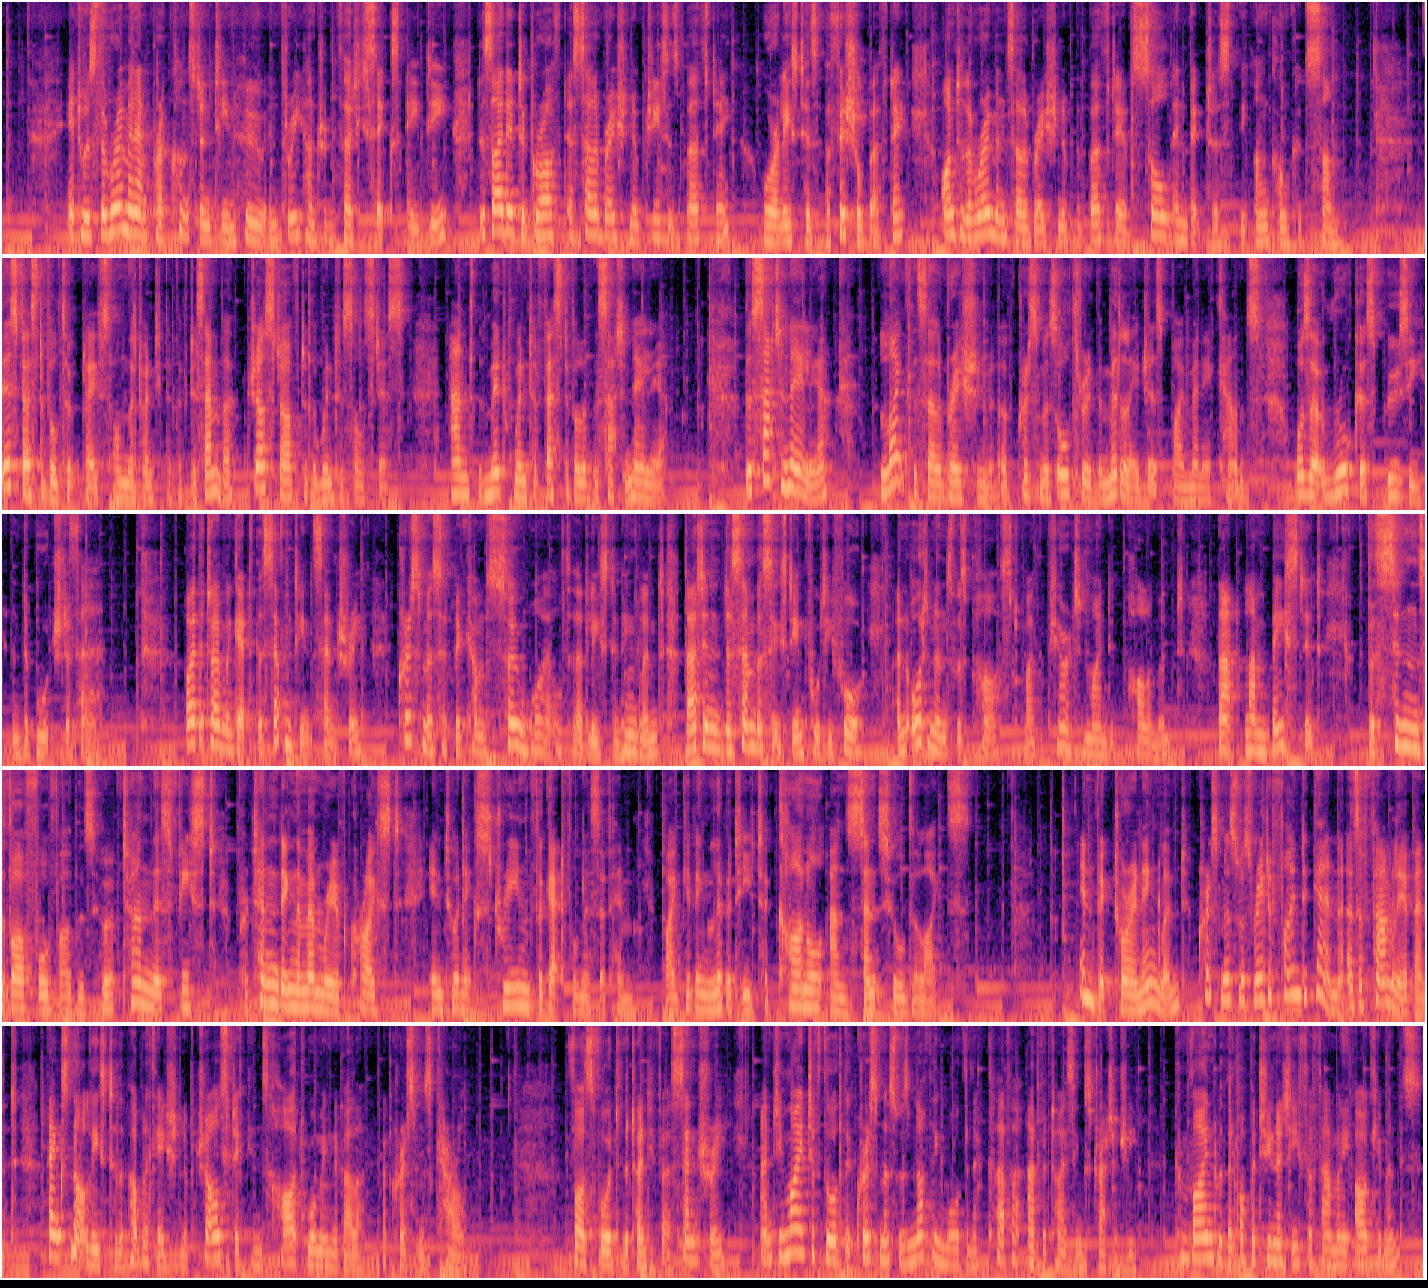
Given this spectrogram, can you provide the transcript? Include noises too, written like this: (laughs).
It was the Roman Emperor Constantine who, in 336 AD, decided to graft a celebration of Jesus' birthday, or at least his official birthday, onto the Roman celebration of the birthday of Sol Invictus, the unconquered sun. This festival took place on the 25th of December, just after the winter solstice, and the midwinter festival of the Saturnalia. The Saturnalia, like the celebration of Christmas all through the Middle Ages, by many accounts, was a raucous, boozy, and debauched affair. By the time we get to the 17th century, Christmas had become so wild, at least in England, that in December 1644, an ordinance was passed by the Puritan minded Parliament that lambasted the sins of our forefathers who have turned this feast, pretending the memory of Christ, into an extreme forgetfulness of him by giving liberty to carnal and sensual delights. In Victorian England, Christmas was redefined again as a family event, thanks not least to the publication of Charles Dickens' heartwarming novella, A Christmas Carol. Fast forward to the 21st century, and you might have thought that Christmas was nothing more than a clever advertising strategy, combined with an opportunity for family arguments,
